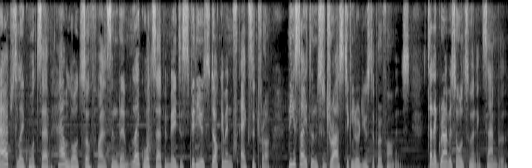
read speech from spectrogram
Apps like WhatsApp have lots of files in them like WhatsApp images, videos, documents, etc. These items drastically reduce the performance. Telegram is also an example.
